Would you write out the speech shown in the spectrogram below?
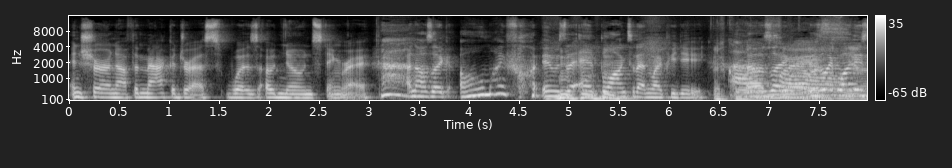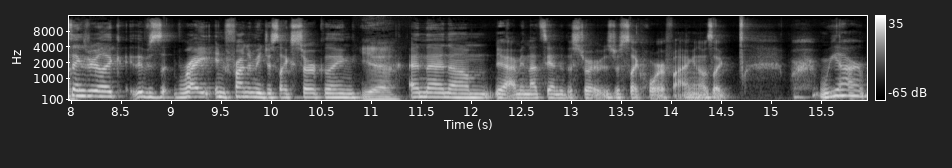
And sure enough, the MAC address was a known stingray. and I was like, oh my, it was the it belonged to the NYPD. Of And I was like, it was like one of these things where you're like, it was right in front of me, just like circling. Yeah. And then, um, yeah, I mean, that's the end of the story. It was just like horrifying. And I was like, we're, we are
